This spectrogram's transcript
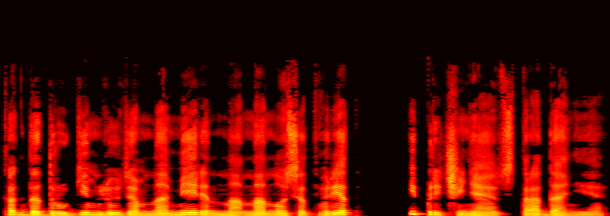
когда другим людям намеренно наносят вред и причиняют страдания.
